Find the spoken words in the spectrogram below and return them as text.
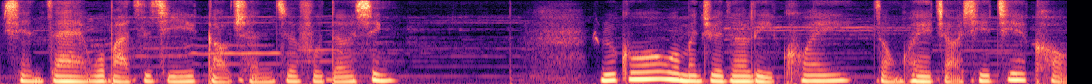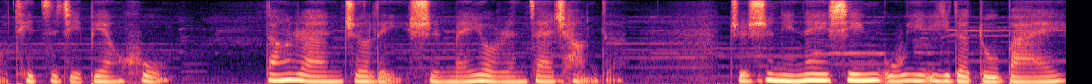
现在我把自己搞成这副德行。如果我们觉得理亏，总会找些借口替自己辩护。当然，这里是没有人在场的，只是你内心无意义的独白，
